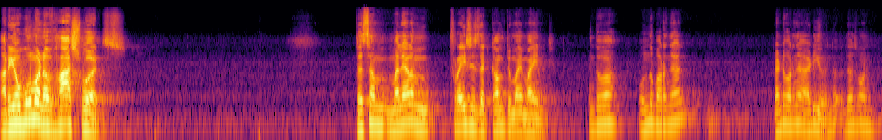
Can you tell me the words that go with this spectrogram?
Are you a woman of harsh words? There's some Malayalam phrases that come to my mind. എന്തുവാ ഒന്ന് പറഞ്ഞാൽ രണ്ട് പറഞ്ഞാൽ അടിയോ എന്തോ there's one ഏ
